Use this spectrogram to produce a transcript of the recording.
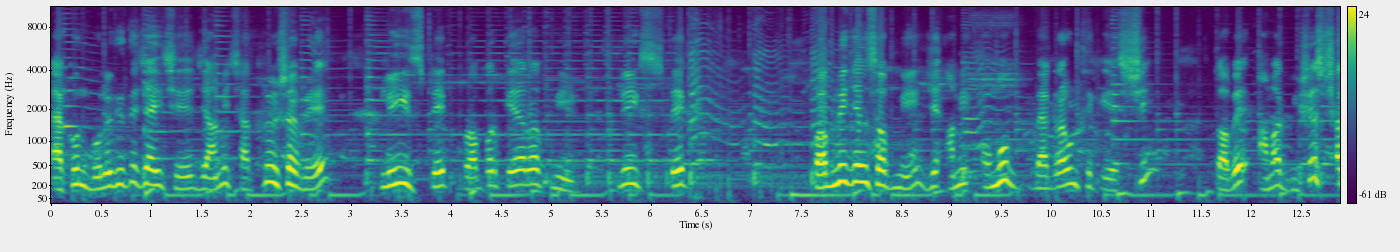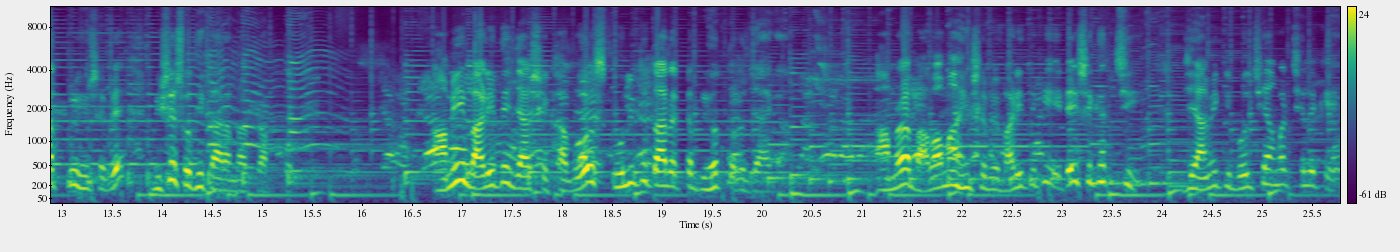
এখন বলে দিতে চাইছে যে আমি ছাত্র হিসাবে please take proper care of me please take cognizance of me যে আমি অমুক ব্যাকগ্রাউন্ড থেকে এসেছি তবে আমার বিশেষ ছাত্র হিসেবে বিশেষ অধিকার আমার প্রাপ্য। আমি বাড়িতে যা শেখাবো, স্কুলই তো তার একটা বৃহত্তর জায়গা। আমরা বাবা মা হিসেবে বাড়িতে কি এটাই শেখাচ্ছি যে আমি কি বলছি আমার ছেলেকে?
